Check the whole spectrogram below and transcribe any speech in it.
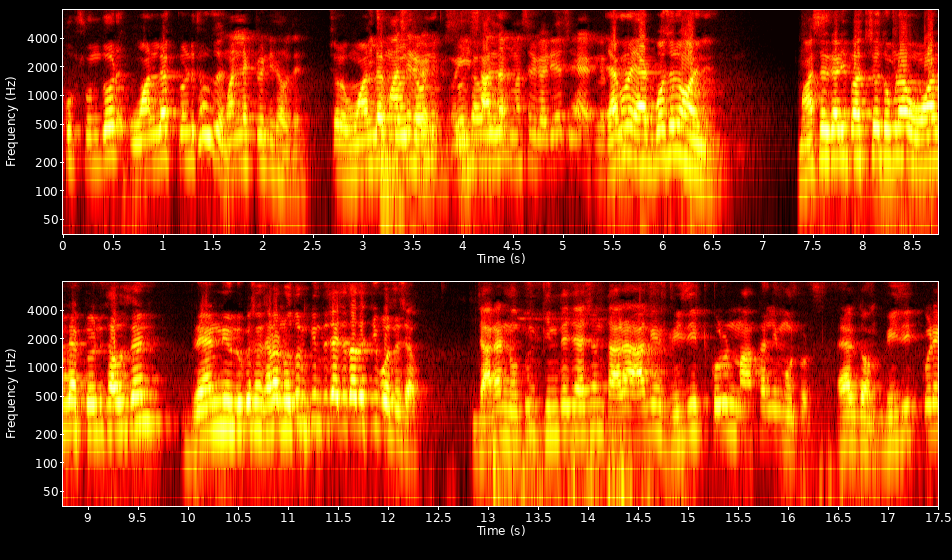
খুব সুন্দর। One lakh twenty thousand one lakh twenty thousand চলো ওয়ান লাখ মাসের গাড়ি। সাত আট মাসের গাড়ি আছে এখনও এক বছরও হয়নি। মাসের গাড়ি পাচ্ছ তোমরা one lakh twenty thousand brand new location যারা নতুন কিনতে চাইছে তাদের কি বলতে চাও? যারা নতুন কিনতে চাইছেন তারা আগে ভিজিট করুন মা কালী মোটর একদম। ভিজিট করে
